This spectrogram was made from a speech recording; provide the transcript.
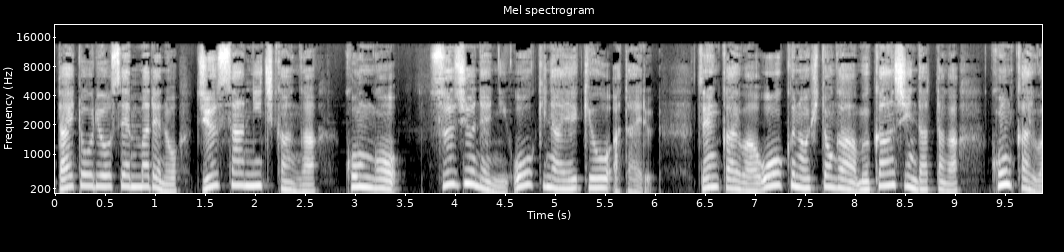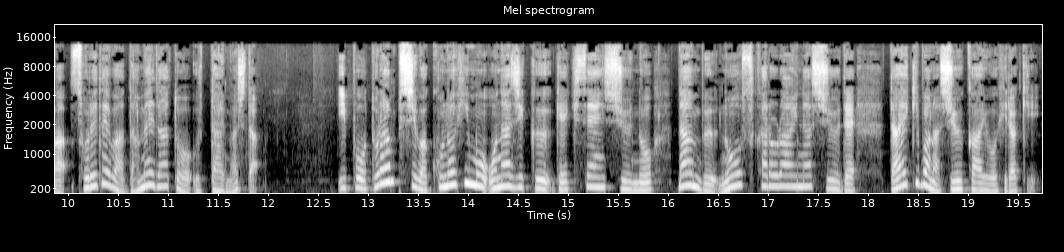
大統領選までの13日間が今後数十年に大きな影響を与える。前回は多くの人が無関心だったが、今回はそれではダメだと訴えました。一方、トランプ氏はこの日も同じく激戦州の南部ノースカロライナ州で大規模な集会を開き、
